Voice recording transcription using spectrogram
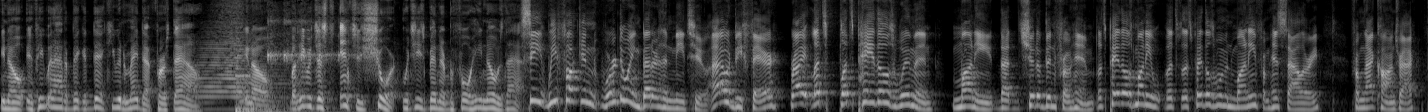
you know, if he would have had a bigger dick, he would have made that first down. You know, but he was just inches short, which he's been there before. He knows that. See, we fucking we're doing better than me too. That would be fair, right? Let's let's pay those women money that should have been from him. Let's pay those money. Let's let's pay those women money from his salary, from that contract,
